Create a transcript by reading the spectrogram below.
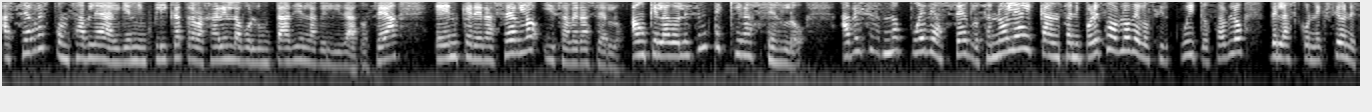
hacer responsable a alguien implica trabajar en la voluntad y en la habilidad o sea en querer hacerlo y saber hacerlo aunque el adolescente quiera hacerlo a veces no puede hacerlo, o sea, no le alcanzan y por eso hablo de los circuitos, hablo de las conexiones,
